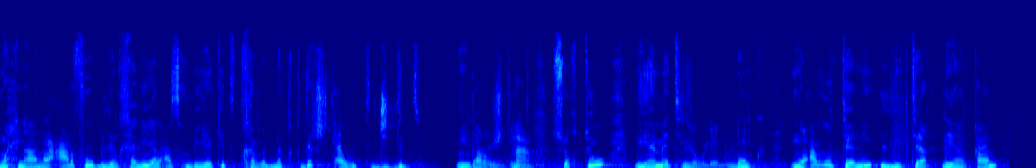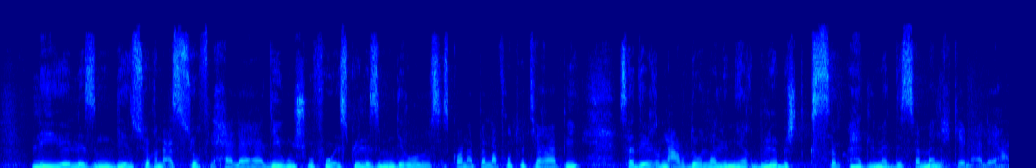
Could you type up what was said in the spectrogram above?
وحنا نعرفوا باللي الخلية العصبية كي تتخرب ما تقدرش تعاود تتجدد من دار جديد نعم. surtout ليامات الأولين. donc مرض ثاني l'ictère اليرقان اللي لازم bien sûr نعسوه في الحالة هذه ونشوفوا est-ce que لازم نديروا له ce qu'on appelle la photothérapie سادير نعرضوه لا لوميير بلو باش تكسر هذه المادة السامة اللي حكينا عليها.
